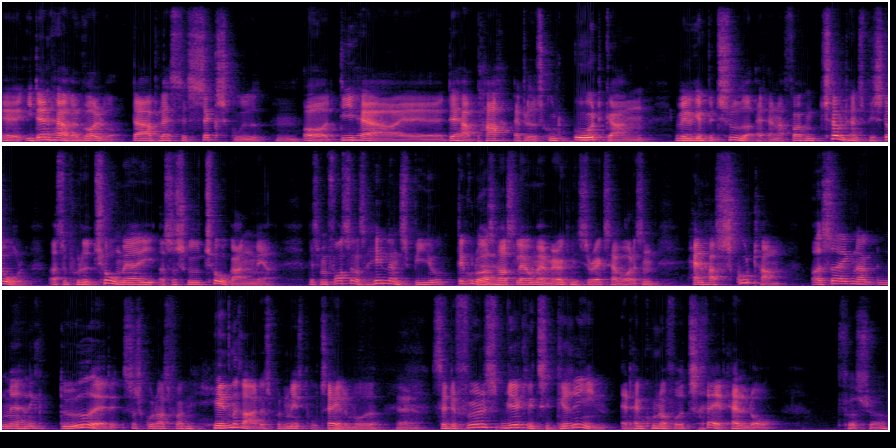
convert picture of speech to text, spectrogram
øh, i den her revolver, der er plads til seks skud, mm. og de her, øh, det her par er blevet skudt otte gange, hvilket betyder, at han har fucking tømt hans pistol, og så puttet to mere i, og så skudt to gange mere. Hvis man forestiller sig hele den spiel, det kunne du Ja. også, også lave med American History X her, hvor det er sådan, han har skudt ham, og så ikke nok med, at han ikke døde af det, så skulle han også fucking henrettes på den mest brutale måde. Ja. Så det føles virkelig til grin, at han kun har fået 3,5 år. for sure.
